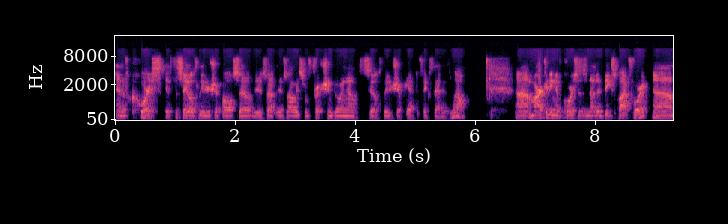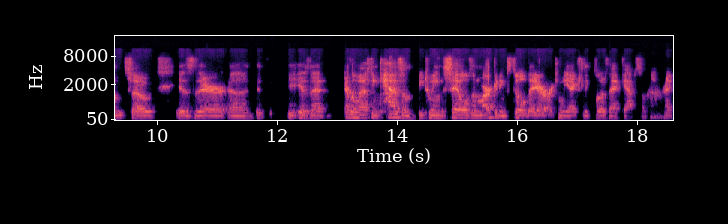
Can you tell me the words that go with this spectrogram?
and of course, if the sales leadership also there's there's always some friction going on with the sales leadership. You have to fix that as well. Uh, marketing, of course, is another big spot for it. Um, so, is there uh, is that everlasting chasm between sales and marketing still there, or can we actually close that gap somehow, right?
